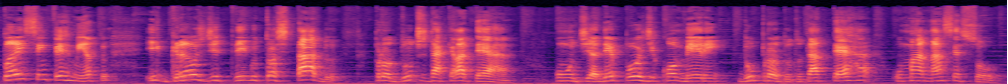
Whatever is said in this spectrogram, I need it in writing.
pães sem fermento e grãos de trigo tostado, produtos daquela terra. Um dia depois de comerem do produto da terra, o maná cessou.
